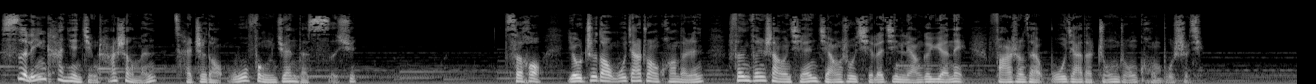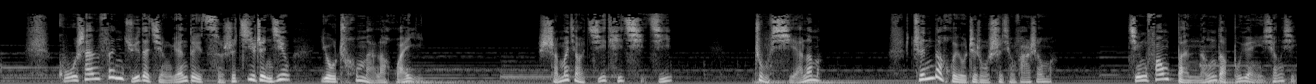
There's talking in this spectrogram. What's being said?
四林看见警察上门，才知道吴凤娟的死讯。此后，有知道吴家状况的人纷纷上前讲述起了近两个月内发生在吴家的种种恐怖事情。鼓山分局的警员对此事既震惊又充满了怀疑。什么叫集体起击？中邪了吗？真的会有这种事情发生吗？警方本能的不愿意相信。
